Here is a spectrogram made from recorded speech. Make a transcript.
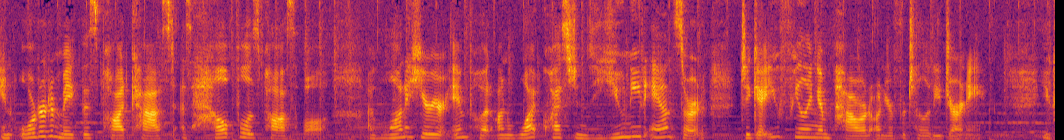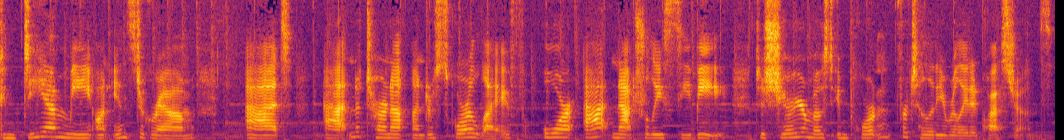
In order to make this podcast as helpful as possible, I want to hear your input on what questions you need answered to get you feeling empowered on your fertility journey. You can DM me on Instagram at at Naturna underscore life or at naturally CB to share your most important fertility related questions.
